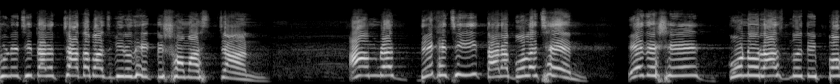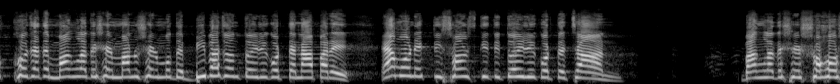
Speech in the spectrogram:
শুনেছি তারা চাঁদাবাজ বিরোধী একটি সমাজ চান। আমরা দেখেছি তারা বলেছেন, এদেশে কোন রাজনৈতিক পক্ষ যাতে বাংলাদেশের মানুষের মধ্যে বিভাজন তৈরি করতে না পারে, এমন একটি সংস্কৃতি তৈরি করতে চান। বাংলাদেশের সহজ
